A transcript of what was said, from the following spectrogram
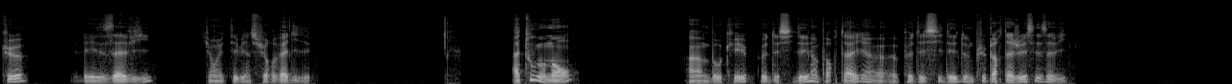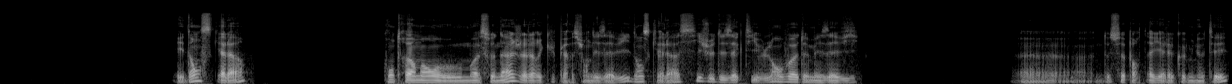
que les avis qui ont été bien sûr validés. À tout moment, un bokeh peut décider, un portail euh, peut décider de ne plus partager ses avis. Et dans ce cas-là, Contrairement au moissonnage, à la récupération des avis, dans ce cas-là, si je désactive l'envoi de mes avis euh, de ce portail à la communauté,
